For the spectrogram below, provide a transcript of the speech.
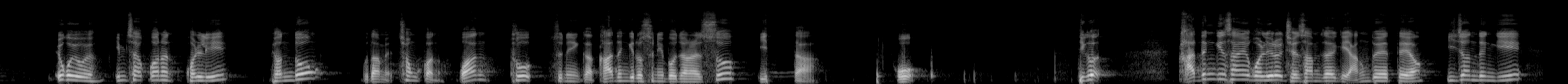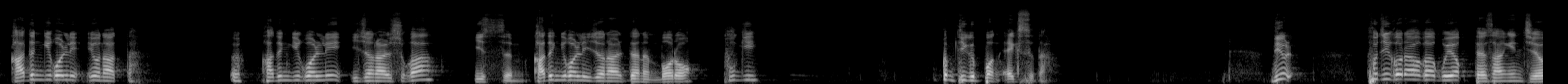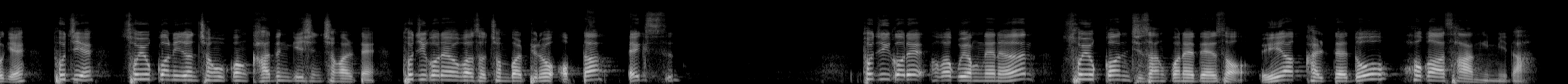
요거 요거 임차권은 권리 변동 그다음에 청구권 one, two, 쓰니까 가등기로 순위 보존할 수 있다. 오. 이거 가등기상의 권리를 제3자에게 양도했대요. 이전 등기 가등기 권리 이거 나왔다. 어, 가등기 권리 이전할 수가 있음. 가등기 권리 이전할 때는 뭐로? 부기. 그럼 디귿번 X다. 늘 토지거래허가 구역 대상인 지역에 토지의 소유권 이전 청구권 가등기 신청할 때 토지거래허가서 첨부할 필요 없다. X. 토지거래 허가구역 내는 소유권 지상권에 대해서 외약할 때도 허가 사항입니다.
